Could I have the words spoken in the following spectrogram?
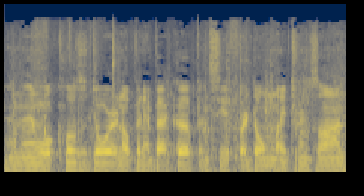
And then we'll close the door and open it back up and see if our dome light turns on.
